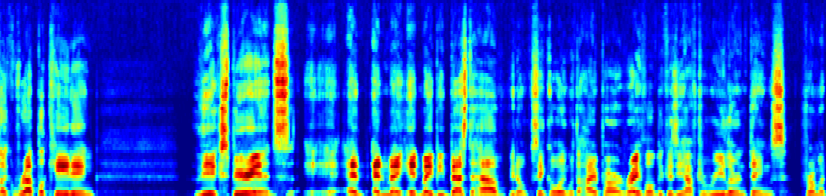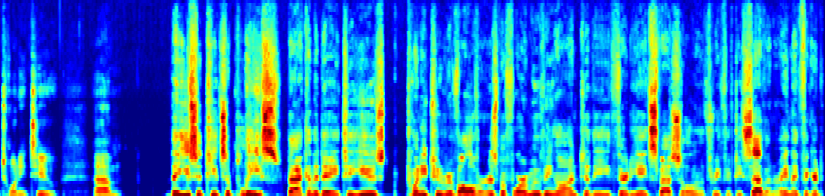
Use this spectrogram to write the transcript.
like replicating the experience and and may, it might be best to have you know say going with a high powered rifle because you have to relearn things from a 22 um, They used to teach the police back in the day to use 22 revolvers before moving on to the 38 special and the 357, right? And I figured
